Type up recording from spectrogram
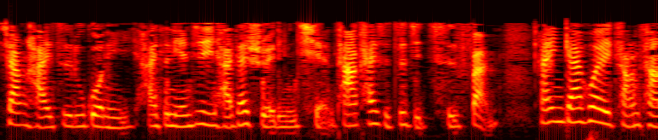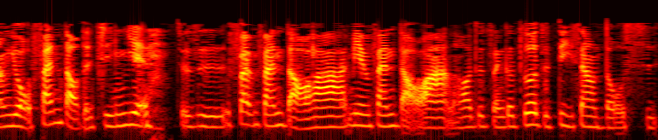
像孩子，如果你孩子年纪还在学龄前，他开始自己吃饭，他应该会常常有翻倒的经验，就是饭翻倒啊，面翻倒啊，然后就整个桌子地上都是。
